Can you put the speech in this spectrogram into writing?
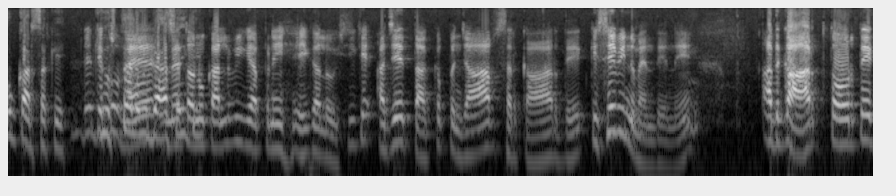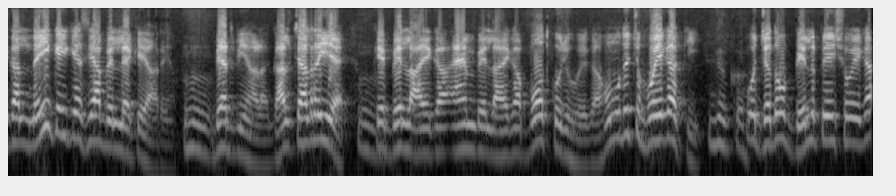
ਉਹ ਕਰ ਸਕੇ। ਨਹੀਂ, ਕਿ ਦੇਖੋ ਤੇ ਮੈਂ ਵੀ ਬਹਿਸ ਮੈਂ ਤੁਹਾਨੂੰ ਕੱਲ ਵੀ ਆਪਣੀ ਇਹੀ ਗੱਲ ਹੋਈ ਸੀ ਕਿ ਅਜੇ ਤੱਕ ਪੰਜਾਬ ਸਰਕਾਰ ਦੇ ਕਿਸੇ ਵੀ ਨੁਮਾਇੰਦੇ ਨੇ ਅਧਿਕਾਰਤ ਤੌਰ ਤੇ ਗੱਲ ਨਹੀਂ ਕਹੀ ਕਿ ਅਸੀਂ ਆ ਬਿੱਲ ਲੈ ਕੇ ਆ ਰਹੇ ਹਾਂ। ਬੇਅਦਬੀਆਂ ਵਾਲਾ। ਗੱਲ ਚੱਲ ਰਹੀ ਹੈ ਕਿ ਬਿੱਲ ਆਏਗਾ ਅਹਿਮ ਬਿੱਲ ਆਏਗਾ ਬਹੁਤ ਕੁਝ ਹੋਏਗਾ। ਹੁਣ ਉਹਦੇ ਚ ਹੋਏਗਾ ਕੀ। ਉਹ ਜਦੋਂ ਬਿੱਲ ਪੇਸ਼ ਹੋਏਗਾ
